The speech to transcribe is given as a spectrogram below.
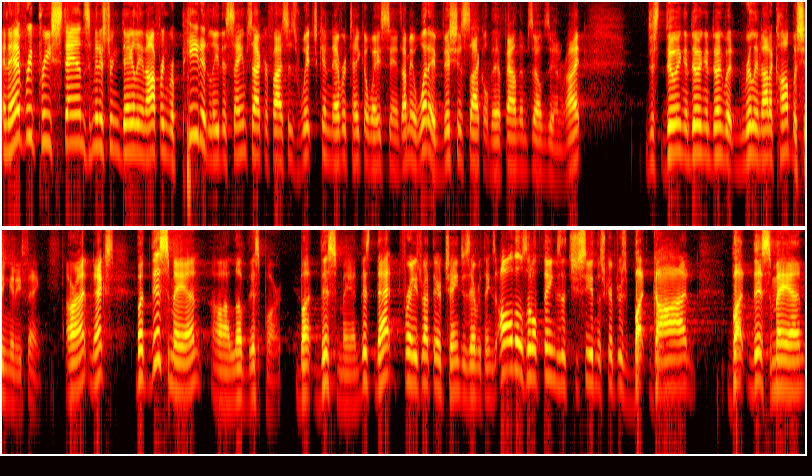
And every priest stands ministering daily and offering repeatedly the same sacrifices, which can never take away sins. I mean, what a vicious cycle they have found themselves in, right? Just doing and doing and doing, but really not accomplishing anything. All right, next. But this man, oh, I love this part. But this man, this that phrase right there changes everything. All those little things that you see in the scriptures, but God, but this man.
